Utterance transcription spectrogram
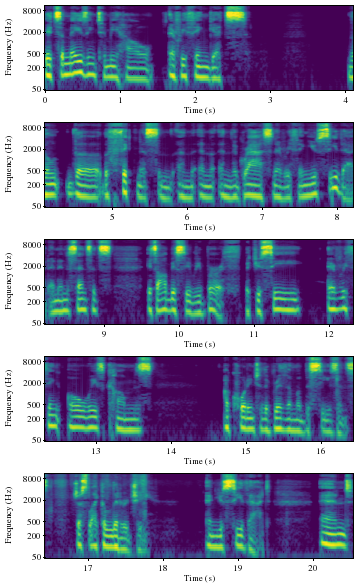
it's amazing to me how everything gets the the the thickness and, and and and the grass and everything you see that. And in a sense it's it's obviously rebirth but you see everything always comes according to the rhythm of the seasons just like a liturgy. And you see that. And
